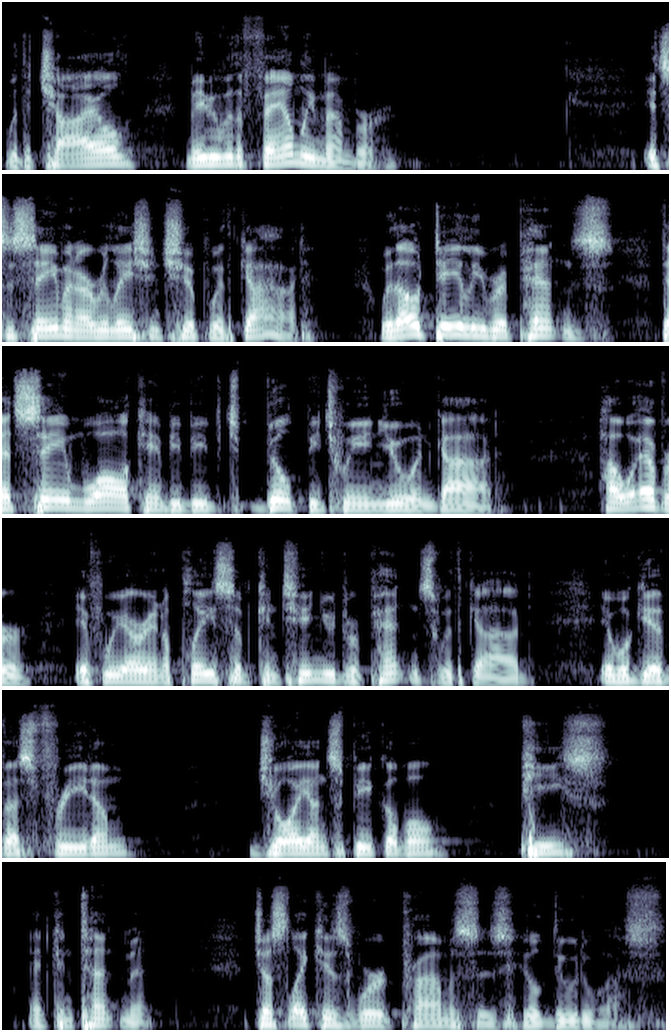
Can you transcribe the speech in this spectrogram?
with a child, maybe with a family member. It's the same in our relationship with God. Without daily repentance, that same wall can be, be built between you and God. However, if we are in a place of continued repentance with God, it will give us freedom, joy unspeakable, peace, and contentment, just like His Word promises He'll do to us.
